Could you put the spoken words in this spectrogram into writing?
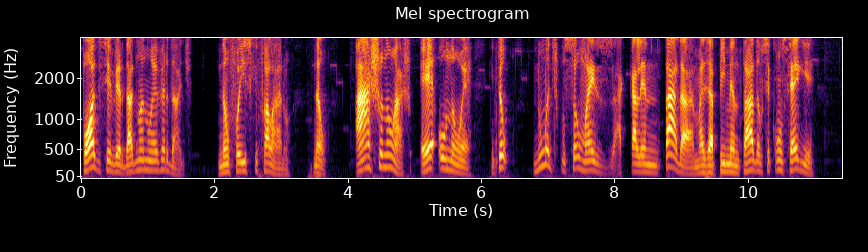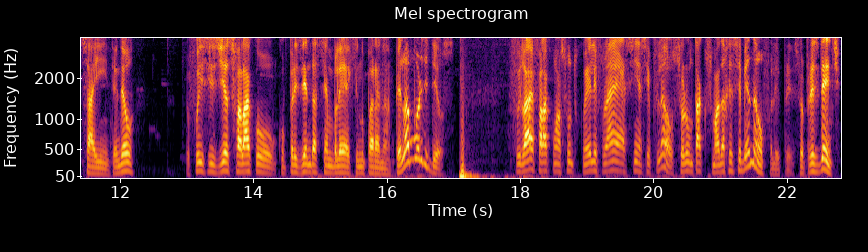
Pode ser verdade, mas não é verdade. Não foi isso que falaram. Não. Acho ou não acho? É ou não é? Então, numa discussão mais acalentada, mais apimentada, você consegue sair, entendeu? Eu fui esses dias falar com, com, o presidente da Assembleia aqui no Paraná. Pelo amor de Deus. Fui lá e falar com um assunto com ele. Ele falou: ah, é assim, assim. Eu falei: não, o senhor não está acostumado a receber, não. Falei para ele: senhor presidente,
